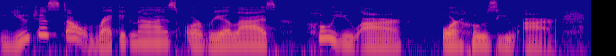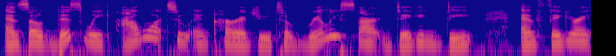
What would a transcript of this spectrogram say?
you just don't recognize or realize who you are or whose you are. And so this week, I want to encourage you to really start digging deep and figuring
